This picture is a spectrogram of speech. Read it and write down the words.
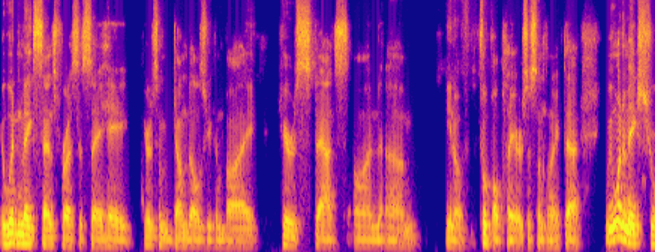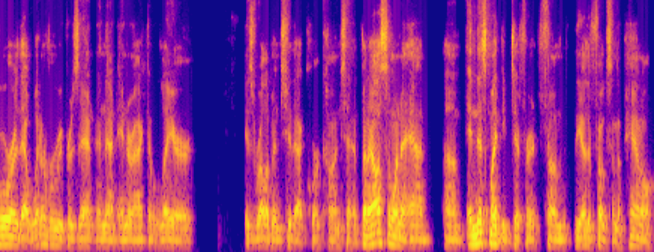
It wouldn't make sense for us to say, hey, here's some dumbbells you can buy. Here's stats on, um, you know, football players or something like that we want to make sure that whatever we present in that interactive layer is relevant to that core content. But I also want to add, um, and this might be different from the other folks on the panel.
